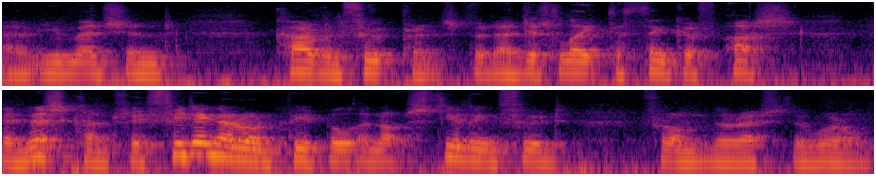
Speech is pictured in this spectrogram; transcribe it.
um, you mentioned carbon footprints, but I just like to think of us in this country feeding our own people and not stealing food from the rest of the world.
